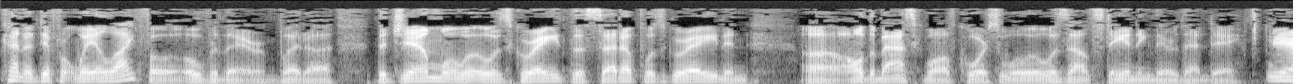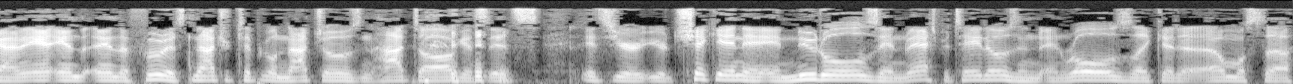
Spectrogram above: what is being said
kind of different way of life o- over there. But uh, the gym wa- was great, the setup was great, and uh, all the basketball, of course, wa- was outstanding there that day. Yeah, and, and and the food it's not your typical nachos and hot dog. It's it's it's your your chicken and, and noodles and mashed potatoes and, and rolls like at a, almost uh,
